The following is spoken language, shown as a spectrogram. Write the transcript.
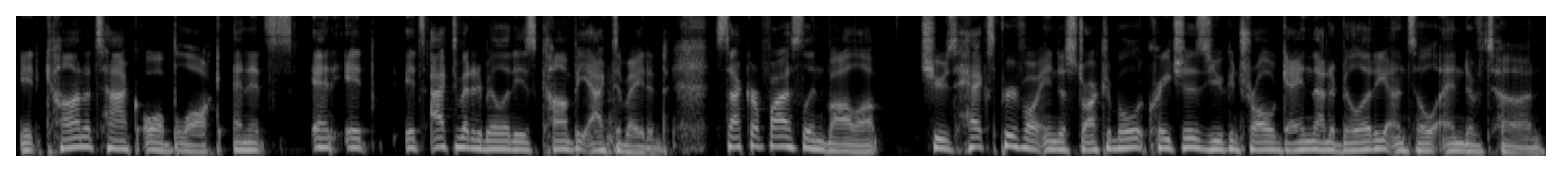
It can't attack or block, and it's and it its activated abilities can't be activated. Sacrifice Linvala Choose hexproof or indestructible. Creatures you control gain that ability until end of turn.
